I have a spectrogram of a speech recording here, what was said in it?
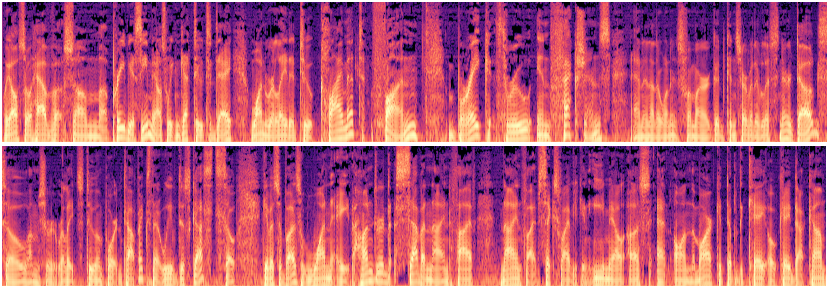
We also have some uh, previous emails we can get to today. One related to climate fun, breakthrough infections, and another one is from our good conservative listener, Doug. So I'm sure it relates to important topics that we've discussed. So give us a buzz, 1 800 795 9565. You can email us at onthemark at WKOK.com.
